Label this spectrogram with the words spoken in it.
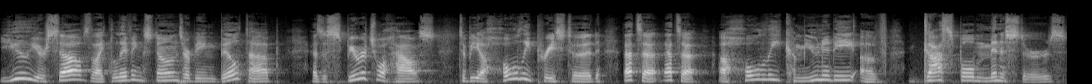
you yourselves, like living stones, are being built up as a spiritual house to be a holy priesthood. That's a, that's a, a holy community of gospel ministers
